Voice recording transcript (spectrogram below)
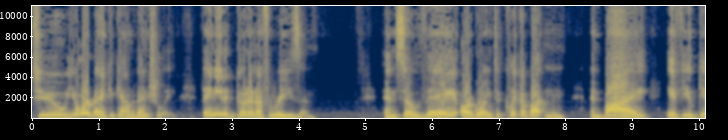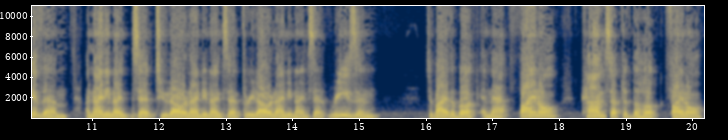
to your bank account eventually they need a good enough reason. And so they are going to click a button and buy if you give them a 99 cent, $2.99 cent, $3.99 cent reason to buy the book. And that final concept of the hook, final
